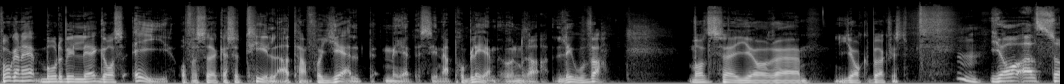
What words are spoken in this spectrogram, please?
Frågan är, borde vi lägga oss i och försöka se till att han får hjälp med sina problem, undrar Lova. Vad säger eh, Jakob Öqvist? Mm. Ja, alltså,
